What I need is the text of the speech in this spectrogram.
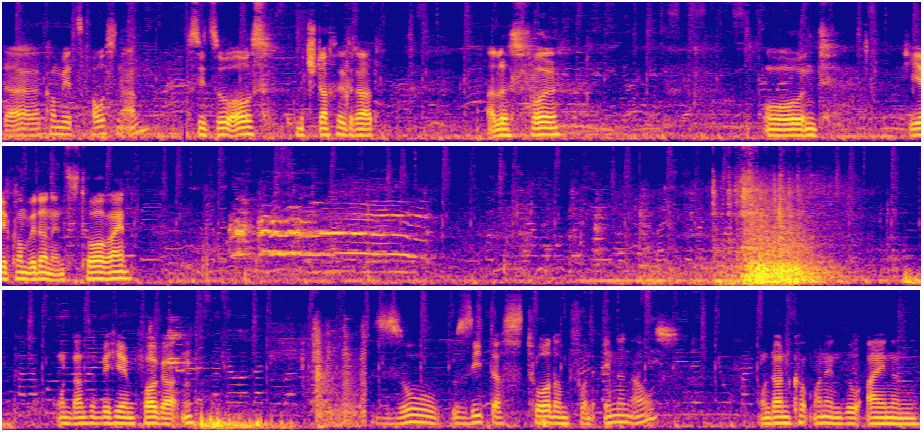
Da kommen wir jetzt außen an. Das sieht so aus mit Stacheldraht. Alles voll. Und hier kommen wir dann ins Tor rein. Und dann sind wir hier im Vorgarten. So sieht das Tor dann von innen aus. Und dann kommt man in so einen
